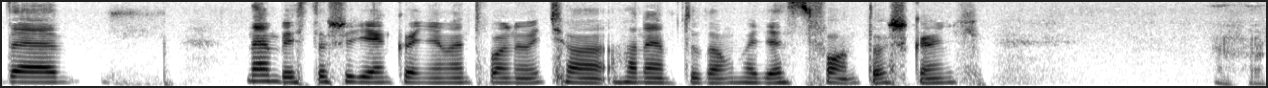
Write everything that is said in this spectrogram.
de nem biztos, hogy ilyen könnyen ment volna, hogyha, ha nem tudom, hogy ez fontos könyv. Aha.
